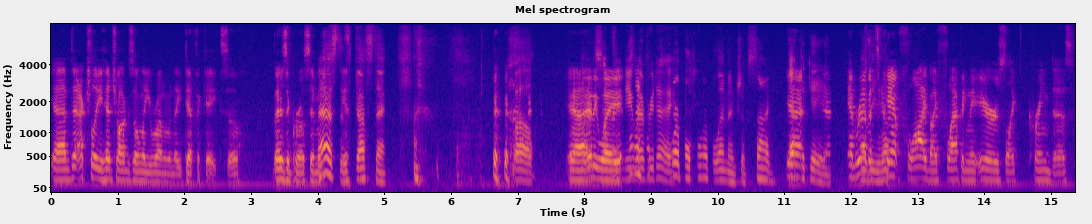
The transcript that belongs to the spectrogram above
Yeah, and actually, hedgehogs only run when they defecate, so there's a gross image. That's disgusting. Well, yeah, anyway, new every day. Horrible, horrible image of Sonic Yeah. defecating. and rabbits can't fly by flapping their ears like Cream does.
